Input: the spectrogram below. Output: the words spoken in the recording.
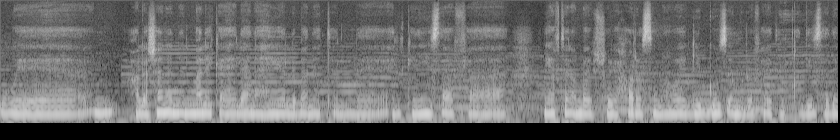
وعلشان إن الملكة هيلانا هي اللي بنت ال- الكنيسة فنيافة الأنبا بشوي حرص إن هو يجيب جزء من رفاهية القديسة دي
